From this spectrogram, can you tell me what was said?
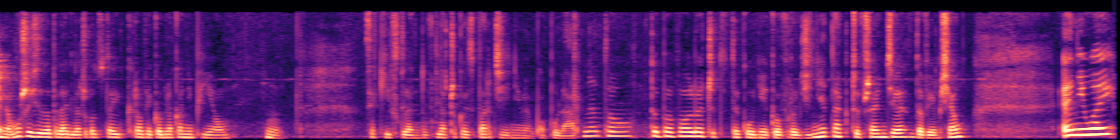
Nie wiem, muszę się zapytać, dlaczego tutaj krowiego mleka nie piją. Hmm. Z jakich względów? Dlaczego jest bardziej, nie wiem, popularne to, to bawole? Czy to tylko u niego w rodzinie, tak? Czy wszędzie? Dowiem się. Anyway,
